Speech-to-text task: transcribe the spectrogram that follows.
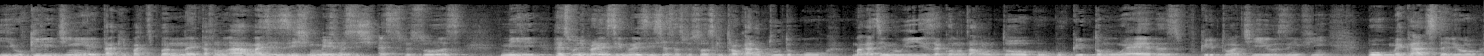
E o Kilidin, ele tá aqui participando, né? Ele tá falando, ah, mas existem mesmo esses, essas pessoas... Me responde para ele se não existem essas pessoas que trocaram tudo por Magazine Luiza quando estavam no topo, por criptomoedas, por criptoativos, enfim por mercado exterior.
